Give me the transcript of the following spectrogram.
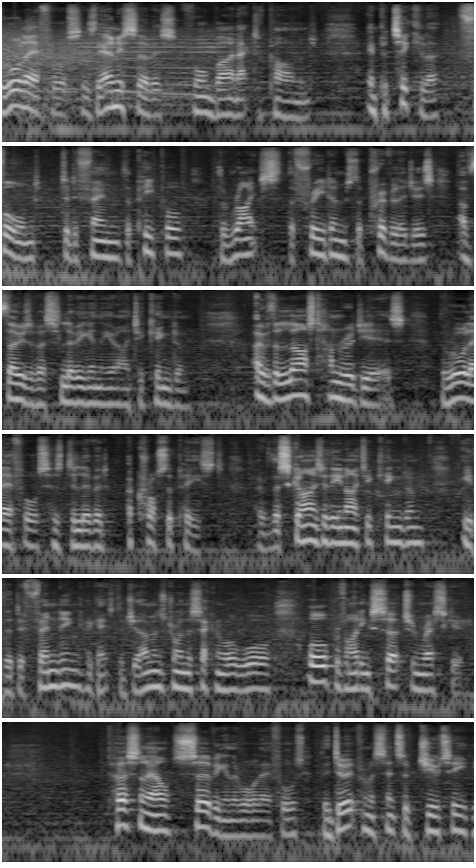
The Royal Air Force is the only service formed by an Act of Parliament, in particular formed to defend the people, the rights, the freedoms, the privileges of those of us living in the United Kingdom. Over the last hundred years, the Royal Air Force has delivered across the piece, over the skies of the United Kingdom, either defending against the Germans during the Second World War or providing search and rescue. Personnel serving in the Royal Air Force, they do it from a sense of duty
